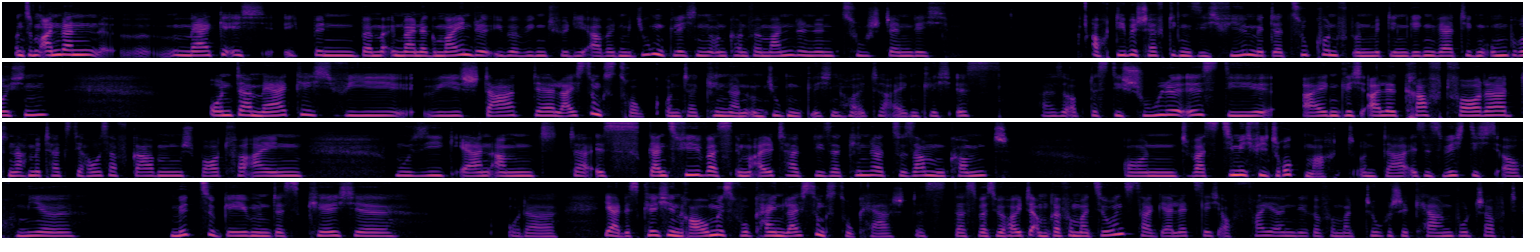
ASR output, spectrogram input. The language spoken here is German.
Und zum anderen äh, merke ich, ich bin in meiner Gemeinde überwiegend für die Arbeit mit Jugendlichen und Konfirmandinnen zuständig. Auch die beschäftigen sich viel mit der Zukunft und mit den gegenwärtigen Umbrüchen. Und da merke ich, wie, wie stark der Leistungsdruck unter Kindern und Jugendlichen heute eigentlich ist. Also ob das die Schule ist, die eigentlich alle Kraft fordert, nachmittags die Hausaufgaben, Sportverein Musik, Ehrenamt, da ist ganz viel, was im Alltag dieser Kinder zusammenkommt und was ziemlich viel Druck macht. Und da ist es wichtig, auch mir mitzugeben, dass Kirche oder ja, des Kirchenraumes, wo kein Leistungsdruck herrscht. Das, das, was wir heute am Reformationstag ja letztlich auch feiern, die reformatorische Kernbotschaft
